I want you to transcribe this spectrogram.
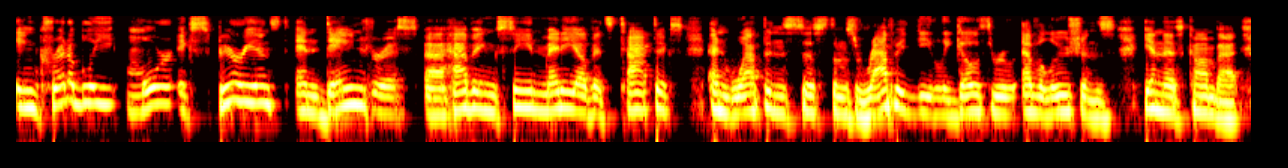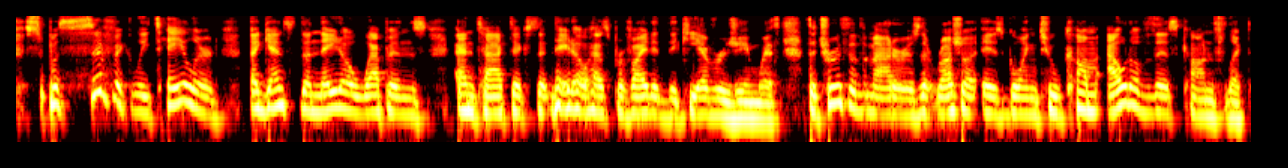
incredibly more experienced and dangerous, uh, having seen many of its tactics and weapons systems rapidly go through evolutions in this combat, specifically tailored against the NATO weapons and tactics that NATO has provided the Kiev regime with. The truth of the matter is that Russia is going to come out of this conflict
